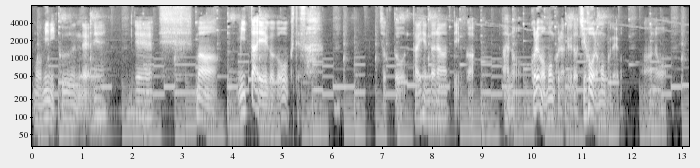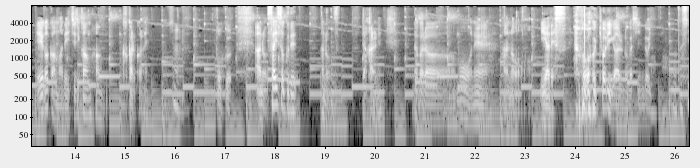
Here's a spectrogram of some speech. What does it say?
も見に行くんだよね。で、まあ、見た映画が多くてさ、ちょっと大変だなっていうか、あの、これも文句なんだけど、地方の文句だよ。映画館まで1時間半かかるからね。うん。僕。あの、最速で、あの、だからね。だから、もうね、あの、嫌です。距離があるのがしんどい。私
